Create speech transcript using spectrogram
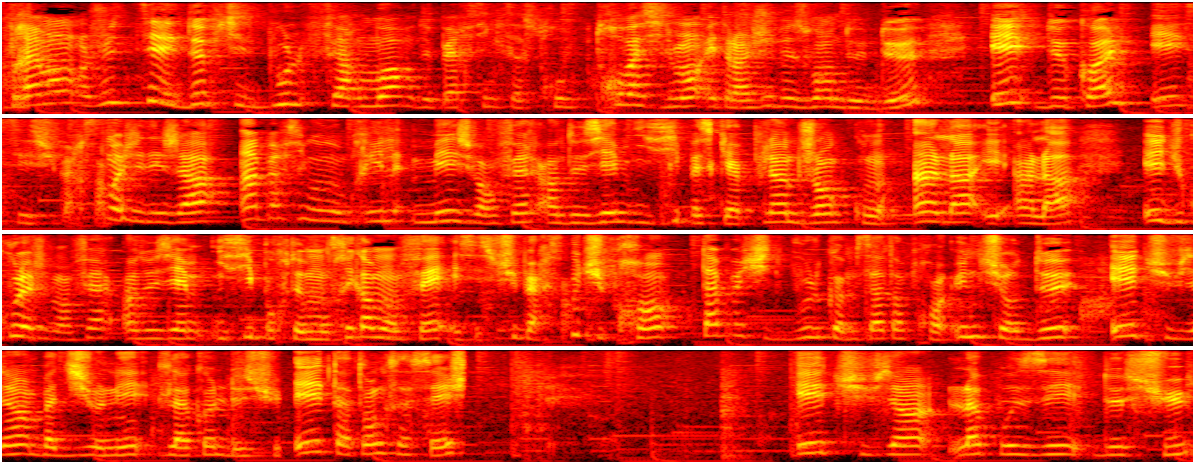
Vraiment, juste les deux petites boules fermoirs de piercing, ça se trouve trop facilement et t'en as juste besoin de deux et de colle et c'est super simple. Moi j'ai déjà un piercing au nombril mais je vais en faire un deuxième ici parce qu'il y a plein de gens qui ont un là et un là et du coup là je vais en faire un deuxième ici pour te montrer comment on fait et c'est super simple. Du coup tu prends ta petite boule comme ça, t'en prends une sur deux et tu viens badigeonner de la colle dessus et t'attends que ça sèche et tu viens la poser dessus.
